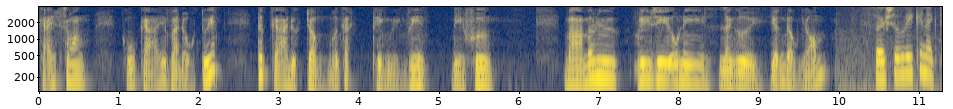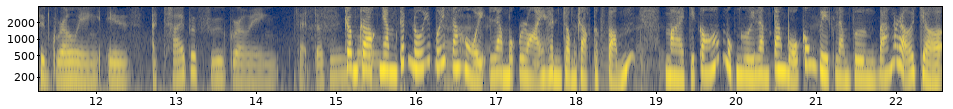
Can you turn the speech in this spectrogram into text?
cải xoăn, củ cải và đậu tuyết, tất cả được trồng bởi các thiện nguyện viên địa phương. Bà Mary Prigioni là người dẫn đầu nhóm. Socially connected growing is a type of food growing Trồng trọt nhằm kết nối với xã hội là một loại hình trồng trọt thực phẩm mà chỉ có một người làm tăng bổ công việc làm vườn bán ra ở chợ.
